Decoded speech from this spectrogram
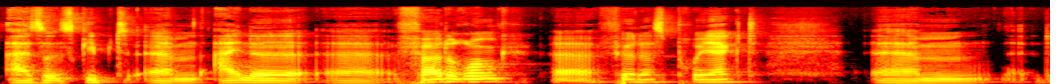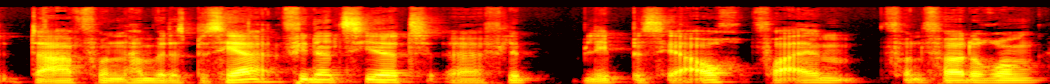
Also es gibt ähm, eine äh, Förderung äh, für das Projekt. Ähm, davon haben wir das bisher finanziert. Äh, Flip lebt bisher auch vor allem von Förderung.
